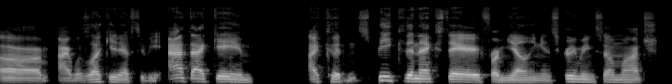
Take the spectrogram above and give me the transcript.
Um, I was lucky enough to be at that game. I couldn't speak the next day from yelling and screaming so much.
